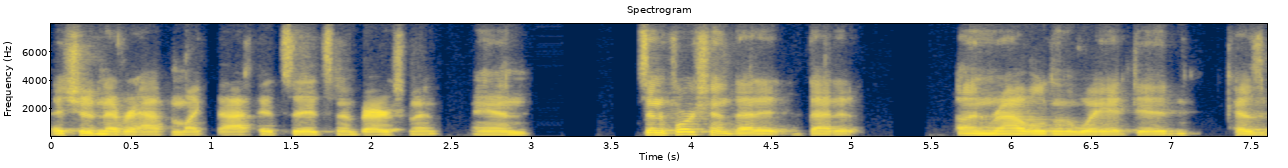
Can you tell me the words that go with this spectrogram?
It should have never happened like that. It's it's an embarrassment, and it's unfortunate that it that it unraveled in the way it did. Because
